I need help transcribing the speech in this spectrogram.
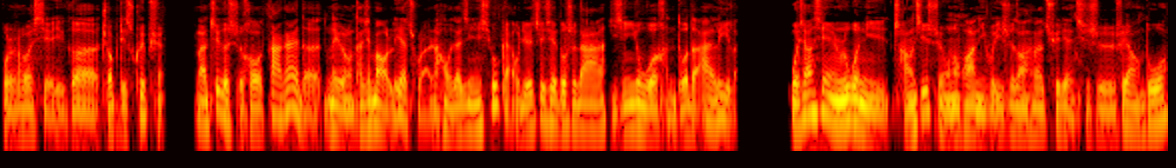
或者说写一个 job description，那这个时候大概的内容他先帮我列出来，然后我再进行修改。我觉得这些都是大家已经用过很多的案例了。我相信，如果你长期使用的话，你会意识到它的缺点其实非常多。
